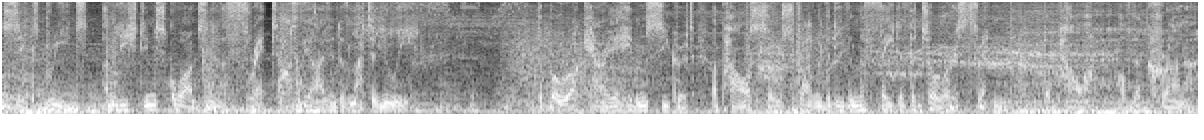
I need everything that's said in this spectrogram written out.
Six breeds unleashed in squads, a threat to the island of Mata Nui. The Bohrok carry a hidden secret, a power so strong that even the fate of the Toa is threatened. The power of the Krana.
